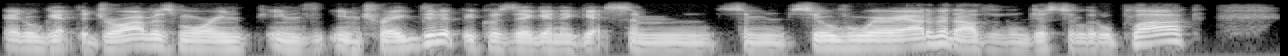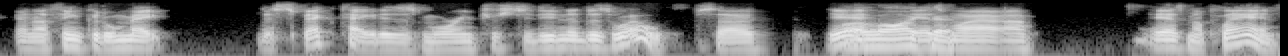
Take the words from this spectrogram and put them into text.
it'll get the drivers more in, in, intrigued in it because they're going to get some some silverware out of it, other than just a little plaque. And I think it'll make the spectators is more interested in it as well. So yeah, I like there's it. my uh, there's my plan.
